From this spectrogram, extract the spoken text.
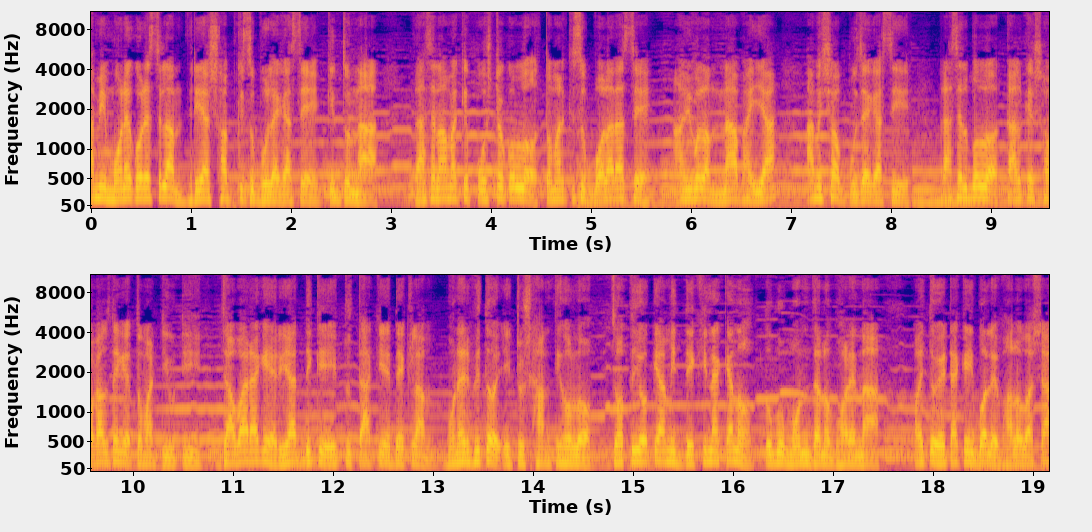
আমি মনে করেছিলাম রিয়া সবকিছু ভুলে গেছে, কিন্তু না। রাসেল আমাকে পোস্ট করল, তোমার কিছু বলার আছে? আমি বললাম, না ভাইয়া, আমি সব বুঝে গেছি। রাসেল বলল, কালকে সকাল থেকে তোমার ডিউটি। যাওয়ার আগে রিয়ার দিকে একটু তাকিয়ে দেখলাম, মনের ভিতর একটু শান্তি হলো। যতই ওকে আমি দেখি না কেন, তবু মন যেন ভরে না। হয়তো এটাকেই বলে ভালোবাসা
